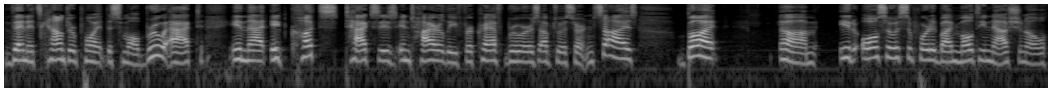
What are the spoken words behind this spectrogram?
than its counterpoint, the Small Brew Act, in that it cuts taxes entirely for craft brewers up to a certain size, but um, it also is supported by multinational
